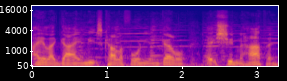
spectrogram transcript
Islay guy meets Californian girl. It shouldn't happen.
